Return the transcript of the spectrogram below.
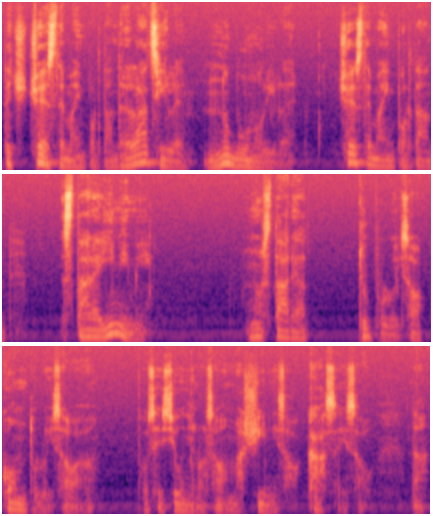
Deci ce este mai important? Relațiile, nu bunurile. Ce este mai important? Starea inimii, nu starea trupului sau a contului sau a posesiunilor sau a mașinii sau a casei sau, da.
